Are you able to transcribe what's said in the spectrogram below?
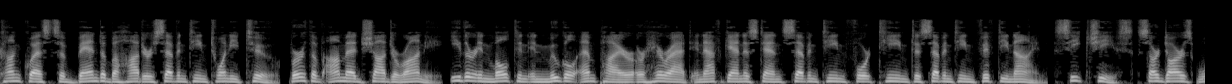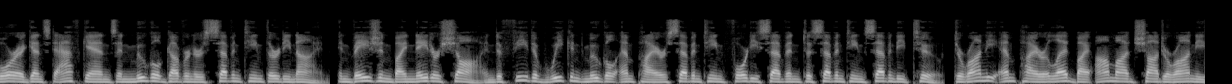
conquests of Banda Bahadur 1722, birth of Ahmed Shah Durrani, either in Multan in Mughal Empire or Herat in Afghanistan 1714–1759, Sikh chiefs Sardars war against Afghans and Mughal governors 1739, invasion by Nader Shah and defeat of weakened Mughal Empire 1747–1772, Durrani Empire led by Ahmad Shah Durrani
